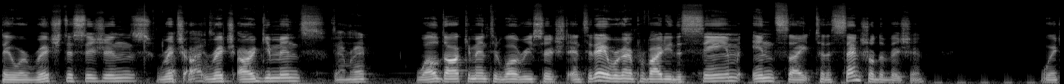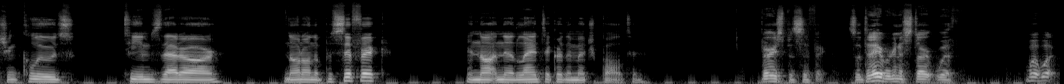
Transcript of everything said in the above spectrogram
They were rich decisions, rich, correct. rich arguments, Damn right. well documented, well researched. And today we're going to provide you the same insight to the Central Division, which includes teams that are not on the Pacific and not in the Atlantic or the Metropolitan. Very specific. So today we're going to start with. What, what?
